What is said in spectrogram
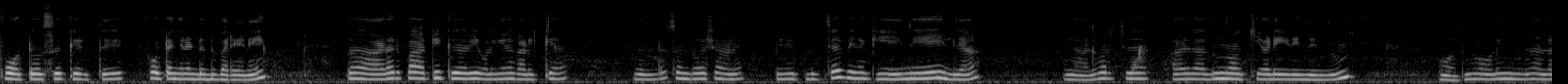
ഫോട്ടോസൊക്കെ എടുത്ത് ഫോട്ടോ എങ്ങനെ ഉണ്ടെന്ന് പറയണേ. അപ്പോൾ അവിടെ ഒരു പാർക്കിൽ കയറി അവളിങ്ങനെ കളിക്കുക. നല്ല സന്തോഷമാണ്. പിന്നെ വിളിച്ചാൽ പിന്നെ കീഴുന്നേ ഇല്ല. ഞാൻ കുറച്ച് അതും നോക്കി അവിടെ ഇങ്ങനെ നിന്നു. അത് ഓളിങ്ങനെ നല്ല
